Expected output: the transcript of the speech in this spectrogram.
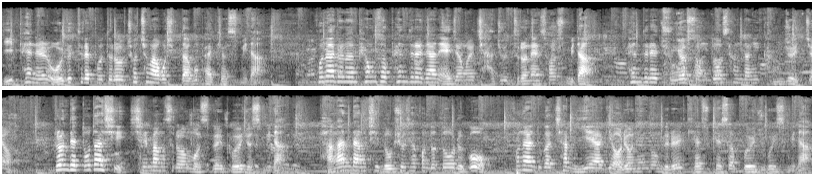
이 팬을 올드 트래포드로 초청하고 싶다고 밝혔습니다. 호날두는 평소 팬들에 대한 애정을 자주 드러낸 선수입니다. 팬들의 중요성도 상당히 강조했죠. 그런데 또다시 실망스러운 모습을 보여줬습니다. 방한 당시 노쇼 사건도 떠오르고 호날두가 참 이해하기 어려운 행동들을 계속해서 보여주고 있습니다.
